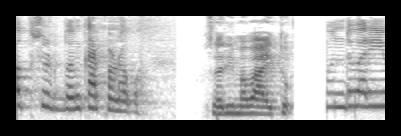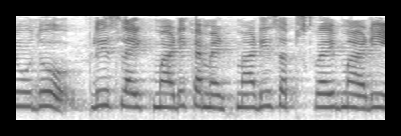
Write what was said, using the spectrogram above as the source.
ಒಪ್ಸಿಟ್ಟು ಬಂದು ಕರ್ಕೊಂಡು ಹೋಗು. ಸರಿ ಮವ ಆಯ್ತು. ಮುಂದುವರಿಯುವುದು. ಪ್ಲೀಸ್ ಲೈಕ್ ಮಾಡಿ ಕಮೆಂಟ್ ಮಾಡಿ ಸಬ್ಸ್ಕ್ರೈಬ್ ಮಾಡಿ.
